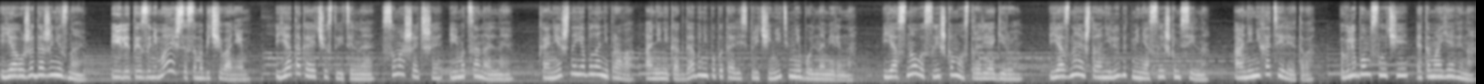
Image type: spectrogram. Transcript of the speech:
Я уже даже не знаю. Или ты занимаешься самобичеванием? Я такая чувствительная, сумасшедшая и эмоциональная. Конечно, я была не права, они никогда бы не попытались причинить мне боль намеренно. Я снова слишком остро реагирую. Я знаю, что они любят меня слишком сильно. Они не хотели этого. В любом случае, это моя вина.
